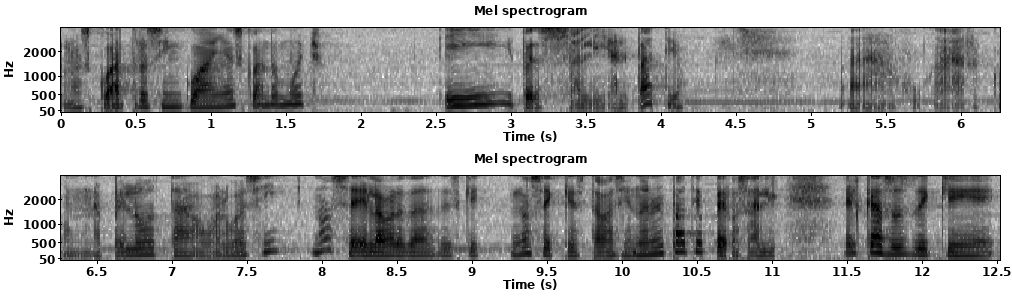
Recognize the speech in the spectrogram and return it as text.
unos 4 o 5 años cuando mucho, y pues salí al patio a jugar con una pelota o algo así. No sé, la verdad es que no sé qué estaba haciendo en el patio, pero salí. El caso es de que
